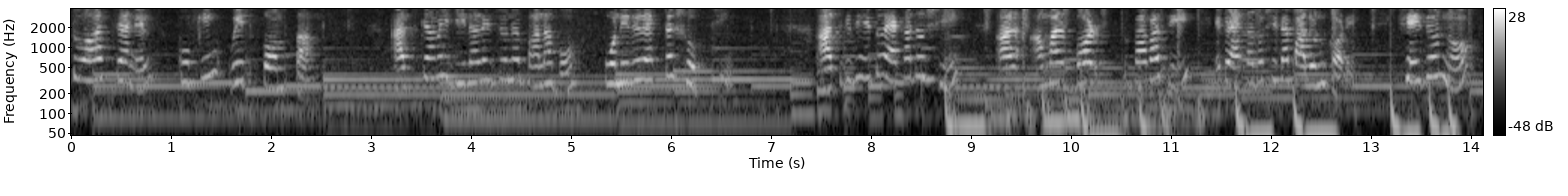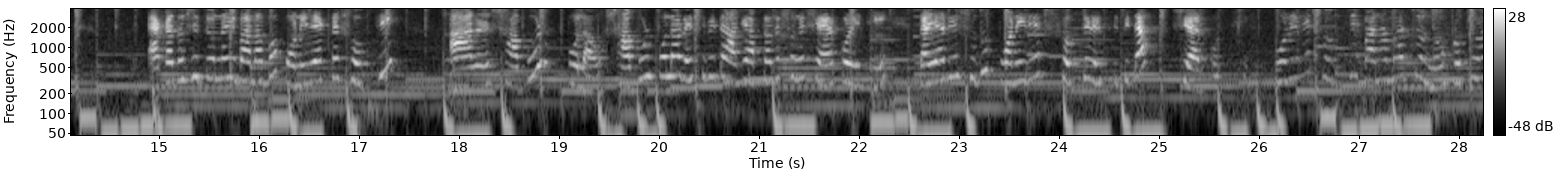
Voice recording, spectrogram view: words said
to our channel cooking with Pampa আজকে আমি ডিনারের জন্য বানাবো পনিরের একটা সবজি। আজকে যেহেতু একাদশী, আর আমার বর বাবাজি একটু একাদশীটা পালন করে, সেই জন্য একাদশীর জন্যই বানাবো পনিরের একটা সবজি আর সাবুর পোলাও। সাবুর পোলাও রেসিপিটা আগে আপনাদের সঙ্গে শেয়ার করেছি, তাই আজকে শুধু পনিরের সবজি রেসিপিটা শেয়ার করছি। পনিরের সবজি বানাবার জন্য প্রথমে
